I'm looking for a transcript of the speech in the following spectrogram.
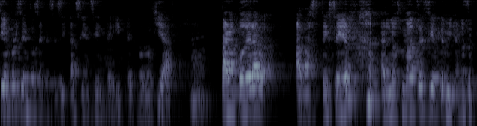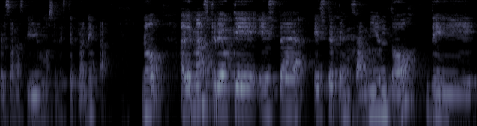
100% se necesita ciencia y tecnología para poder abastecer a los más de 7 billones de personas que vivimos en este planeta, ¿no? Además, creo que esta, este pensamiento de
